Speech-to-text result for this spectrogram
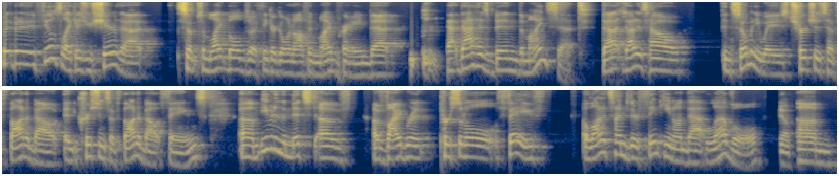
but but it feels like as you share that, some some light bulbs I think are going off in my brain that that that has been the mindset. That that is how in so many ways churches have thought about and Christians have thought about things, um, even in the midst of a vibrant personal faith. A lot of times they're thinking on that level. Yeah. Um,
